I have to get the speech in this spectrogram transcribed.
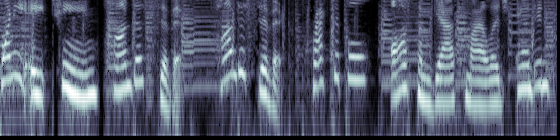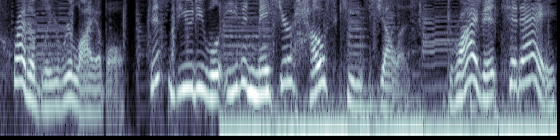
2018 Honda Civic. Honda Civic, practical, awesome gas mileage, and incredibly reliable. This beauty will even make your house keys jealous. Drive it today.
